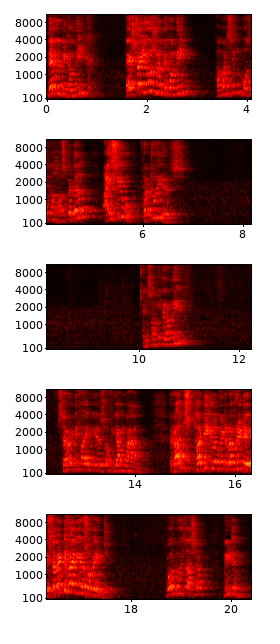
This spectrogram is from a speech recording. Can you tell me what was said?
They will become weak. Extra use will become weak. Amar Singh was in a hospital ICU for two years. And Swami Karamveer, 75 years of young man, runs 30 kilometers every day, 75 years of age. Go to his ashram, meet him.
